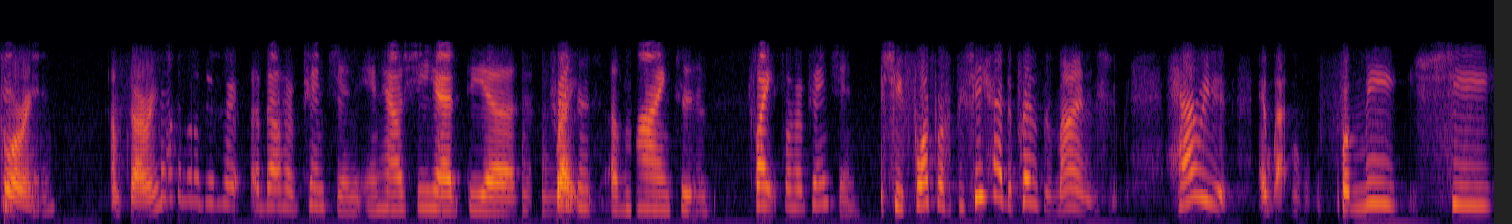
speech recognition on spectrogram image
touring. Pension. I'm sorry? Talk a little bit her, about her pension and how she had the uh, right. presence of mind to fight for her pension. She fought for her. She had the presence of mind. She, Harriet, and uh, for me, she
